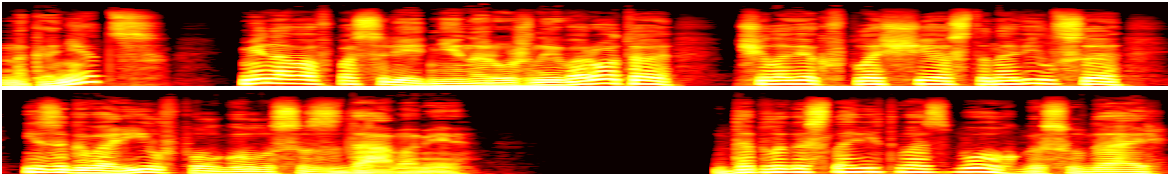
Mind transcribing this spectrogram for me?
Наконец, миновав последние наружные ворота, человек в плаще остановился и заговорил в полголоса с дамами. «Да благословит вас Бог, государь!»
